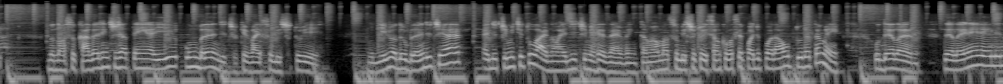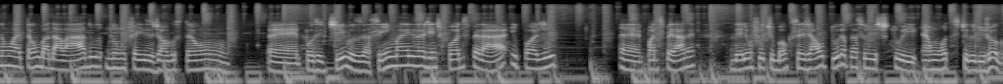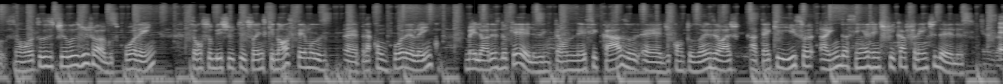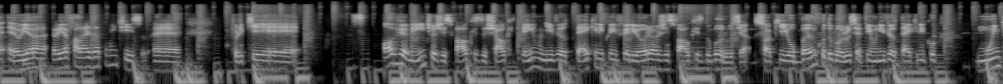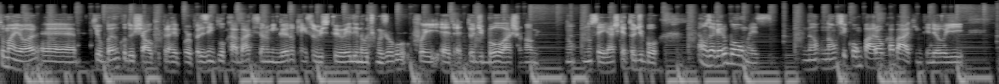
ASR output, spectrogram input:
No nosso caso, a gente já tem aí um Brandt que vai substituir. O nível do Brandt é, é de time titular, não é de time reserva. Então é uma substituição que você pode pôr à altura também. O Delano Delaney ele não é tão badalado, não fez jogos tão é, positivos assim, mas a gente pode esperar e pode é, pode esperar, né? Dele um futebol que seja à altura para substituir. É um outro estilo de jogo? São outros estilos de jogos. Porém, são substituições que nós temos é, para compor elenco melhores do que eles. Então, nesse caso é, de contusões, eu acho até que isso ainda assim a gente fica à frente deles. É, eu, ia, eu ia falar exatamente isso. É, porque Obviamente, os desfalques do Schalke têm um nível técnico inferior aos desfalques do Borussia. Só que o banco do Borussia tem um nível técnico muito maior é, que o banco do Schalke para repor. Por exemplo, o Kabak, se eu não me engano, quem substituiu ele no último jogo foi é, é Todibo, acho o nome. Não, não sei, acho que é Todibo. É um zagueiro bom, mas não, não se compara ao Kabak, entendeu? E,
